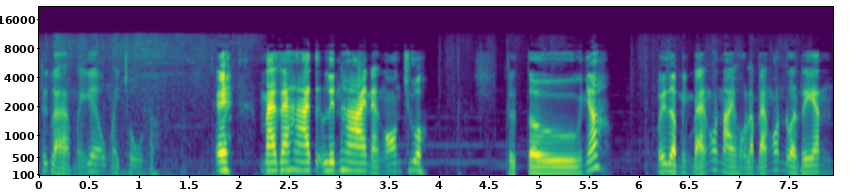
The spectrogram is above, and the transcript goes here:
tức là mấy cái ông này trôn à ê, ma ra hai tự lên hai này ngon chưa? Từ từ nhá. Bây giờ mình bán con này hoặc là bán con đùa ren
